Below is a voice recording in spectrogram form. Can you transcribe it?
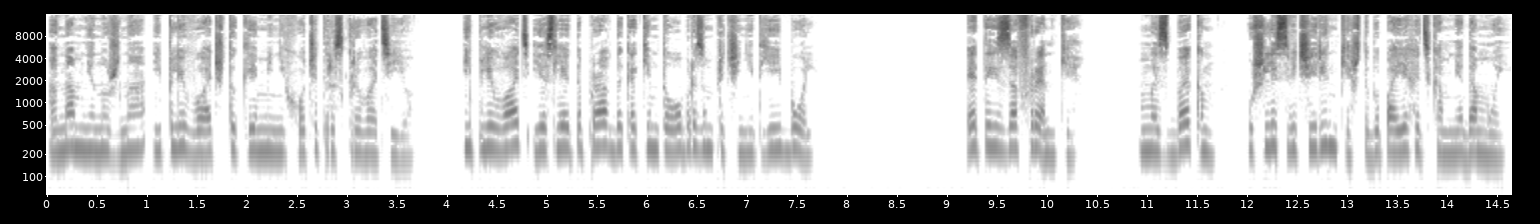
Она мне нужна, и плевать, что Кэмми не хочет раскрывать ее. И плевать, если эта правда каким-то образом причинит ей боль. Это из-за Фрэнки. Мы с Беком ушли с вечеринки, чтобы поехать ко мне домой.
